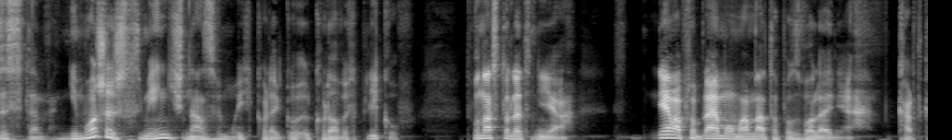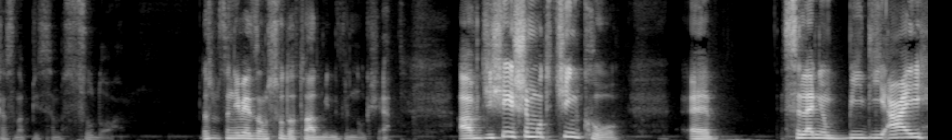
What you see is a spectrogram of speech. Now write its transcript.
system. Nie możesz zmienić nazwy moich korowych plików. Dwunastoletni ja. Nie ma problemu, mam na to pozwolenie. Kartka z napisem sudo. Dla co nie wiedzą, sudo to admin w Linuxie. A w dzisiejszym odcinku e, Selenium BDI,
